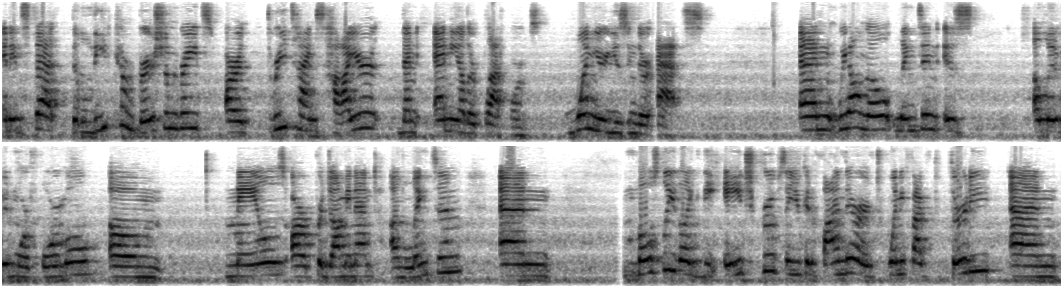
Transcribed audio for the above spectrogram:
and it's that the lead conversion rates are three times higher than any other platforms when you're using their ads. And we all know LinkedIn is a little bit more formal. Um, males are predominant on LinkedIn, and mostly like the age groups that you can find there are 25 to 30 and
